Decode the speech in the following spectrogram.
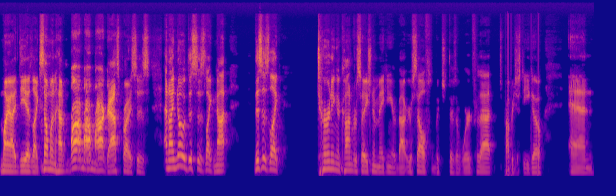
my idea like someone had blah, blah, blah, gas prices and I know this is like not this is like turning a conversation and making it about yourself, which there's a word for that. It's probably just ego. And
